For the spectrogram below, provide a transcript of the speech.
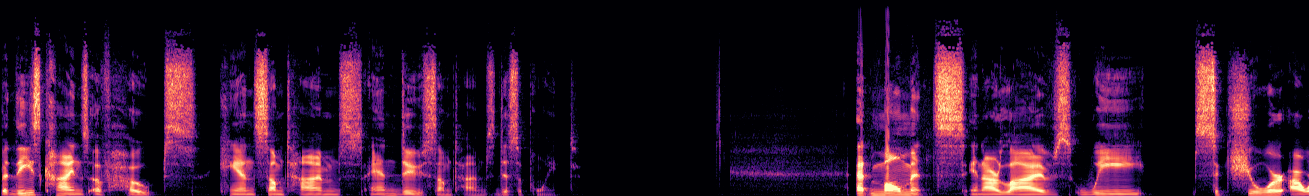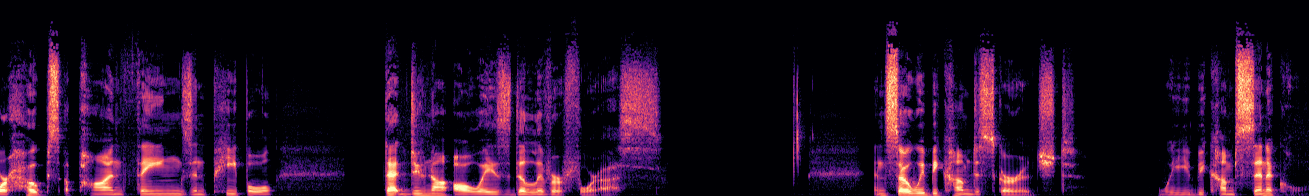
But these kinds of hopes can sometimes and do sometimes disappoint. At moments in our lives, we secure our hopes upon things and people that do not always deliver for us. And so we become discouraged. We become cynical.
